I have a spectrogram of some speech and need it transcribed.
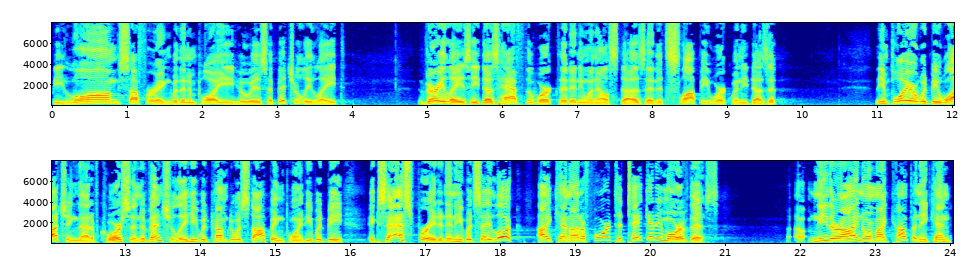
be long suffering with an employee who is habitually late, very lazy, does half the work that anyone else does, and it's sloppy work when he does it. The employer would be watching that, of course, and eventually he would come to a stopping point. He would be exasperated and he would say, Look, I cannot afford to take any more of this. Uh, neither I nor my company can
